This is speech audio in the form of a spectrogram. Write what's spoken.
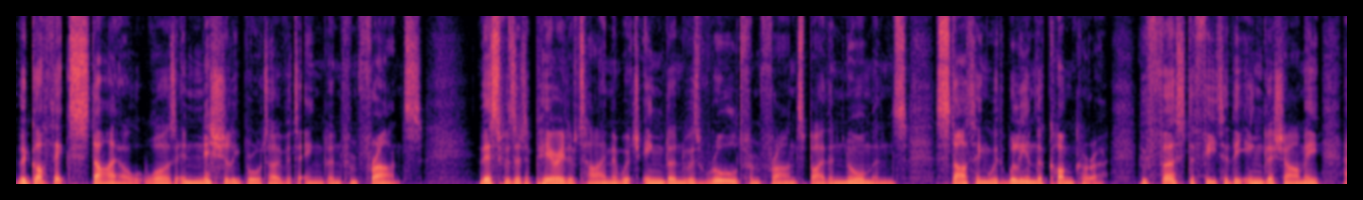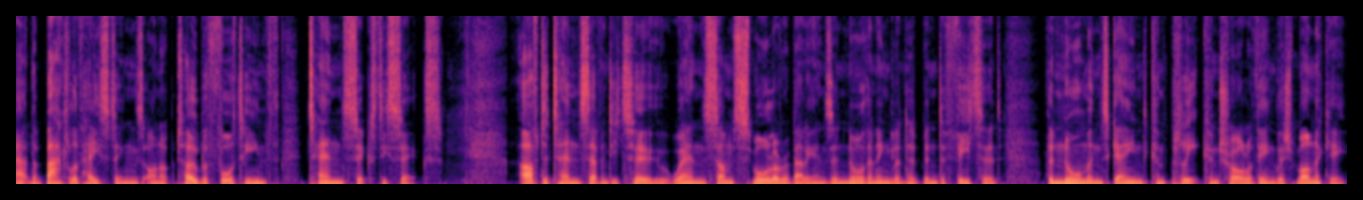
The Gothic style was initially brought over to England from France. This was at a period of time in which England was ruled from France by the Normans, starting with William the Conqueror, who first defeated the English army at the Battle of Hastings on October 14th, 1066. After 1072, when some smaller rebellions in northern England had been defeated, the Normans gained complete control of the English monarchy,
